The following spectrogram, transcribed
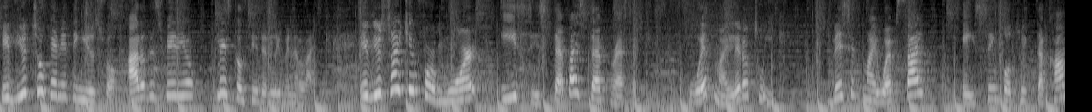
If you took anything useful out of this video, please consider leaving a like. If you're searching for more easy step-by-step -step recipes with my little tweak, visit my website, asimpletweak.com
